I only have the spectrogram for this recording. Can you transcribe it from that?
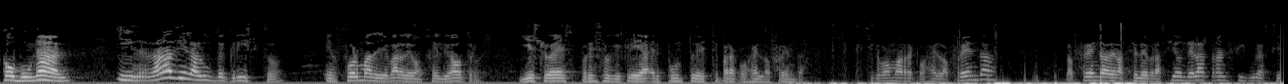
comunal irradie la luz de Cristo en forma de llevar el Evangelio a otros. Y eso es por eso que crea el punto este para coger la ofrenda. Así que vamos a recoger la ofrenda, la ofrenda de la celebración de la transfiguración.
